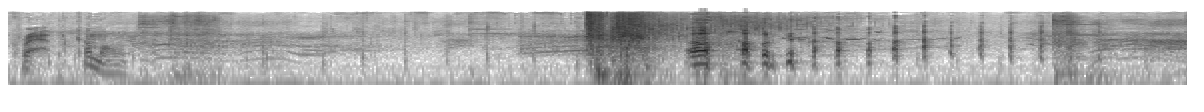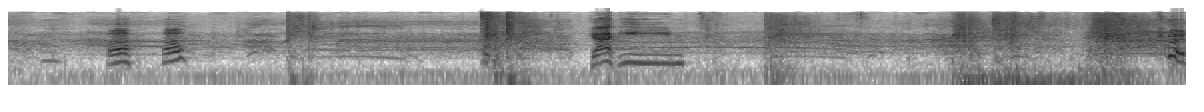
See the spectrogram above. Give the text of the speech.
Crap. Come on. Oh, no. Huh? Got him. Good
